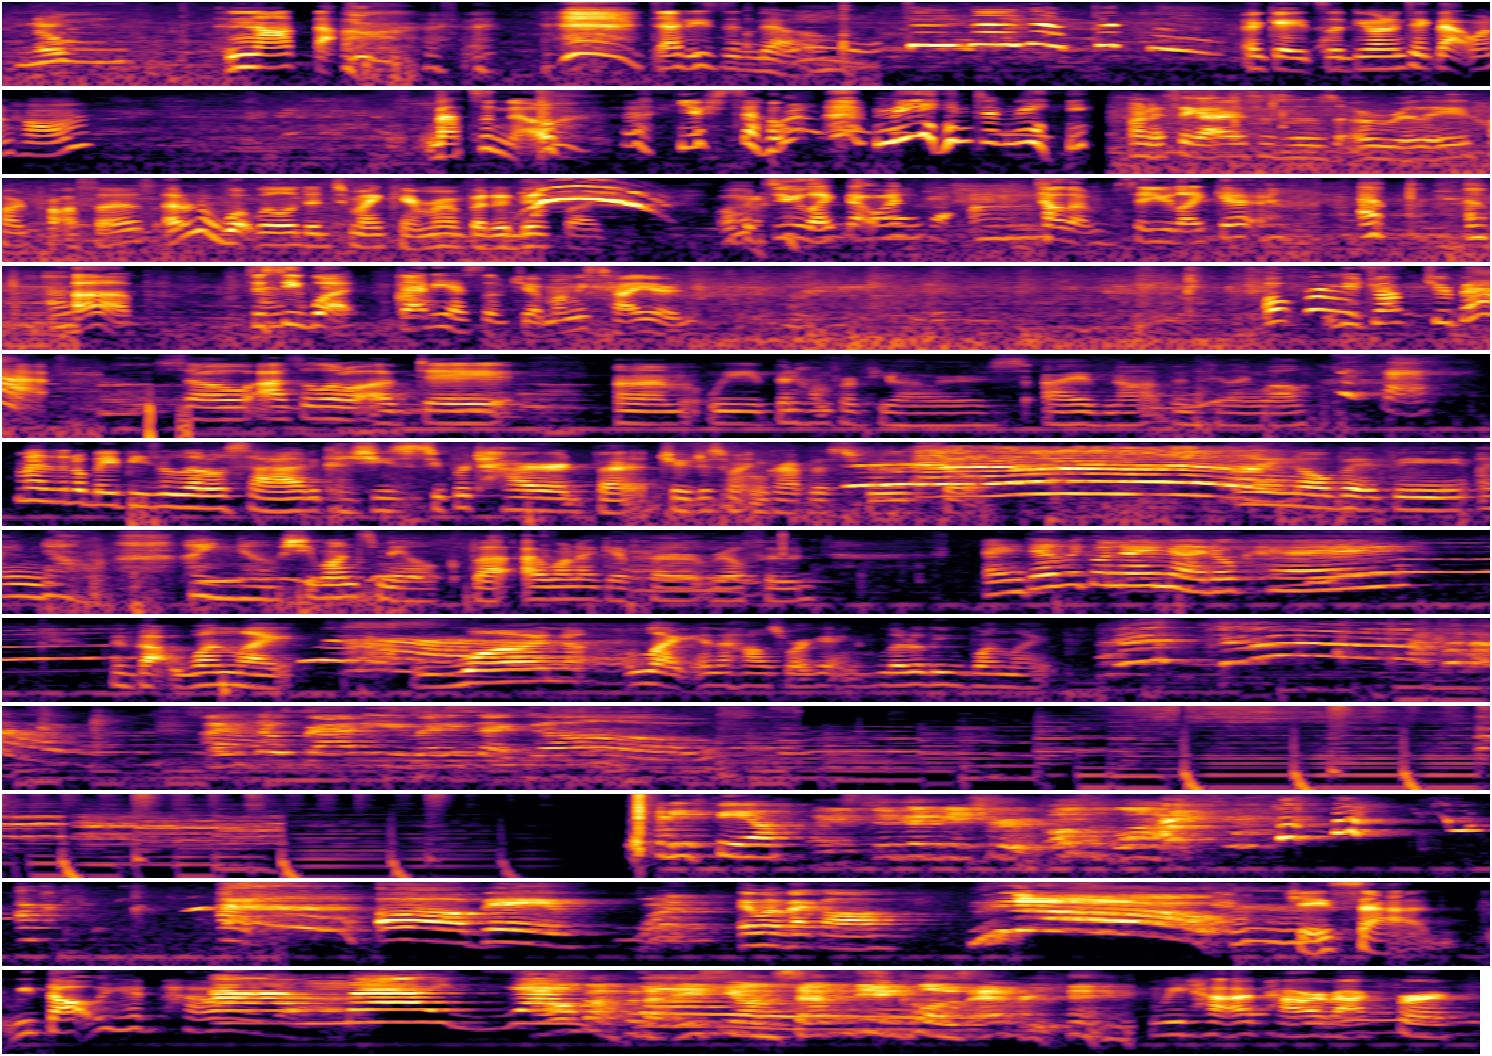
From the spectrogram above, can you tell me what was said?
Nope. Not that one. Daddy said no. Okay, so do you want to take that one home? That's a no. You're so mean to me. Honestly, guys, this is a really hard process. I don't know what Willow did to my camera, but it is like... Oh, do you like that one? Tell them. Say you like it. up, up, up. Up. To see what? Daddy has to lift you up. Mommy's tired. Oh, you dropped your bat. So, as a little update, Um, we've been home for a few hours. I have not been feeling well. My little baby's a little sad because she's super tired, but Jay just went and grabbed us food, so. I know, baby. I know. I know. She wants milk, but I want to give her real food. And then we go night-night, okay? We've got one light. One light in the house working. Literally one light. I'm so proud of you. Ready, set, go. How do you feel? Like it's too good to be true. Close the blinds. Oh, babe. what? It went back off. No! Jay's sad. We thought we had power oh back. I was about to put the AC on 70 and close everything. We had power back for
